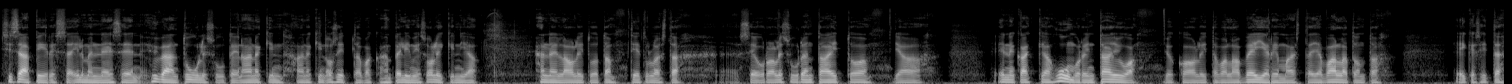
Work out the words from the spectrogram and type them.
sisäpiirissä ilmenneeseen hyvään tuulisuuteen, ainakin, ainakin osittain, vaikka hän pelimies olikin. Ja hänellä oli tuota tietynlaista seurallisuuden taitoa ja ennen kaikkea huumorin tajua, joka oli tavallaan veijerimaista ja vallatonta, eikä sitä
